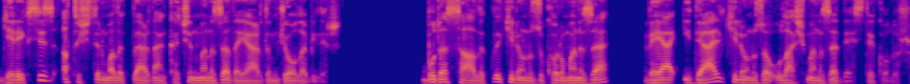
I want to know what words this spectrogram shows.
gereksiz atıştırmalıklardan kaçınmanıza da yardımcı olabilir. Bu da sağlıklı kilonuzu korumanıza veya ideal kilonuza ulaşmanıza destek olur.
